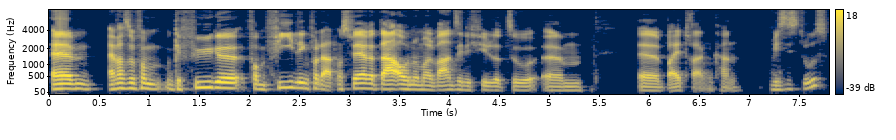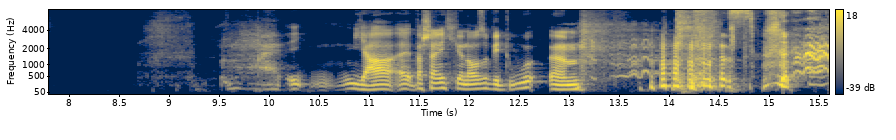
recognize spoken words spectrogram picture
Ähm, einfach so vom Gefüge, vom Feeling, von der Atmosphäre, da auch nochmal wahnsinnig viel dazu ähm, äh, beitragen kann. Wie siehst du es? Ja, äh, wahrscheinlich genauso wie du. Ähm,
